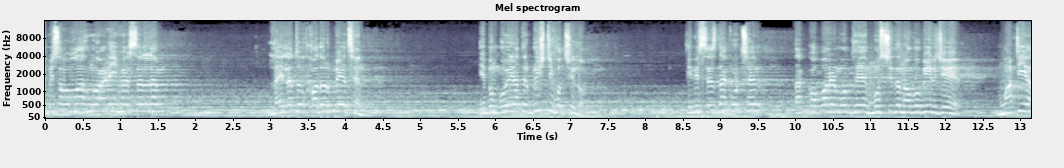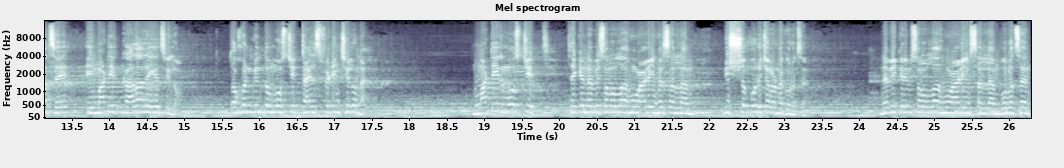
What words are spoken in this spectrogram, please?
নবী সাল্লাল্লাহু আলাইহি লাইলাতুল কদর পেয়েছেন এবং ওই রাতে বৃষ্টি হচ্ছিল। তিনি সেজদা করছেন, তার কপালের মধ্যে মসজিদে নববীর যে মাটি আছে, এই মাটির কাদা লেগেছিল। তখন কিন্তু মসজিদ টাইলস ফিটিং ছিল না। মাটির মসজিদ থেকে নবী সাল্লাল্লাহু আলাইহি ওয়াসাল্লাম বিশ্ব পরিচালনা করেছেন। নবী করিম সাল্লাল্লাহু আলাইহি ওয়াসাল্লাম বলেছেন,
